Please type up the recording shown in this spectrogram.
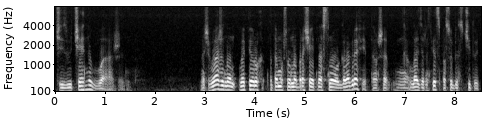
чрезвычайно важен. Значит, важен он, во-первых, потому что он обращает нас снова к голографии, потому что лазерный свет способен считывать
